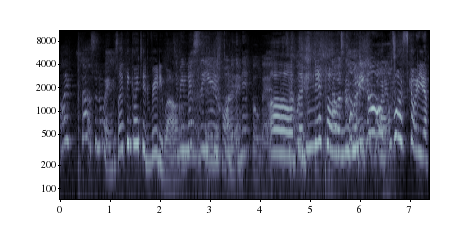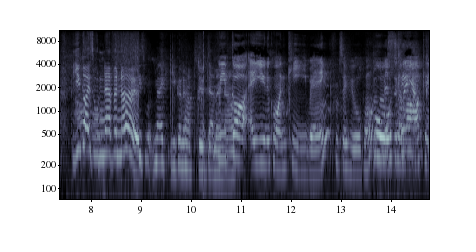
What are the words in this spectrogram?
I that's annoying because I think I did really well. Did we miss the unicorn and the nipple bit? Oh, the nipple. That was comedy gold. It was comedy gold. But you guys will never know. Meg, you're going to have to do a demo We've now. got a unicorn key ring from Sophie Walpole. Mr. Quarter Klinger, markings.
